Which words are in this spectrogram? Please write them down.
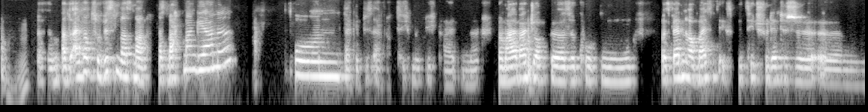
Mhm. Ähm, Also einfach zu wissen, was man, was macht man gerne. Und da gibt es einfach zig Möglichkeiten. Ne? Normal bei Jobbörse gucken. Es werden auch meistens explizit studentische ähm,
